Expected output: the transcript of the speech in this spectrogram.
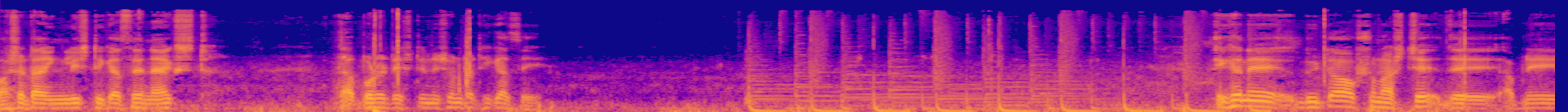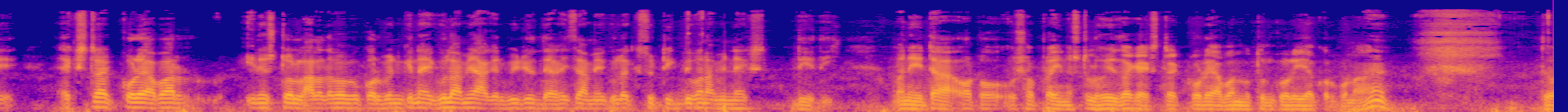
ভাষাটা ইংলিশ ঠিক আছে নেক্সট তারপরে ডেস্টিনেশনটা ঠিক আছে। এখানে দুইটা অপশন আসছে যে আপনি এক্সট্রাক্ট করে আবার ইনস্টল আলাদাভাবে করবেন কিনা, এগুলো আমি আগের ভিডিও দেখাইছি, আমি এগুলো কিছু টিক দিব না, আমি নেক্সট দিয়ে দিই। মানে এটা অটো সবটা ইনস্টল হয়ে যাক এক্সট্রাক্ট করে আবার নতুন করে ইয়া করব না হ্যাঁ? তো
